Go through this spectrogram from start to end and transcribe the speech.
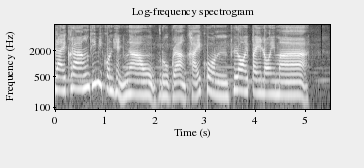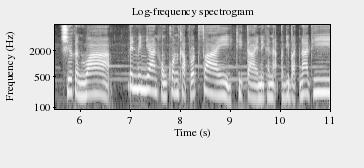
หลายครั้งที่มีคนเห็นเงา รูปร่างคล้ายคนลอยไปลอยมา เชื่อกันว่า เป็นวิญญาณของคนขับรถไฟที่ตายในขณะปฏิบัติหน้าที่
